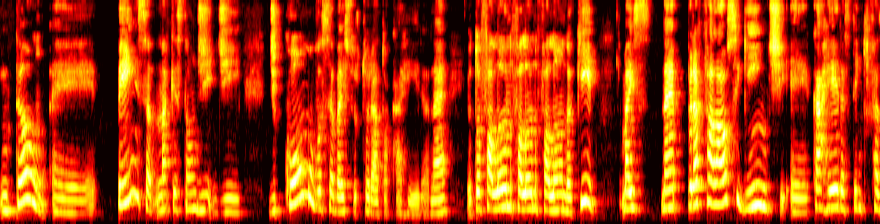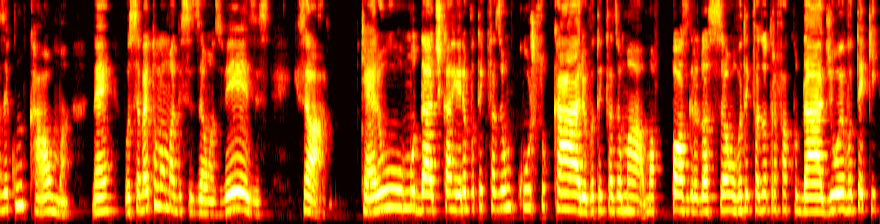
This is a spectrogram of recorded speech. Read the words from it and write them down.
Então, é, pensa na questão de, de, de, como você vai estruturar a tua carreira, né? Eu tô falando, falando, falando aqui, mas, né, para falar o seguinte, é, carreira você tem que fazer com calma, né? Você vai tomar uma decisão às vezes, sei lá, quero mudar de carreira, vou ter que fazer um curso caro, vou ter que fazer uma, uma pós-graduação, vou ter que fazer outra faculdade, ou eu vou ter que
